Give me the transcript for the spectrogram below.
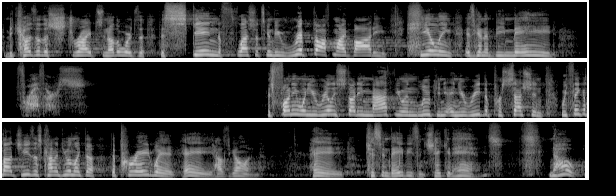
And because of the stripes, in other words, the, the skin, the flesh that's going to be ripped off my body, healing is going to be made for others. It's funny when you really study Matthew and Luke and, and you read the procession, we think about Jesus kind of doing like the, the parade wave. Hey, how's it going? Hey, kissing babies and shaking hands. No.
